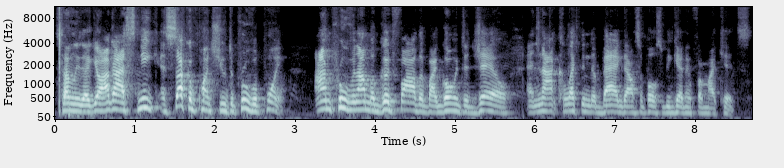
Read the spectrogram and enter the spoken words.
Suddenly, like, yo, I gotta sneak and sucker punch you to prove a point. I'm proving I'm a good father by going to jail and not collecting the bag that I'm supposed to be getting from my kids.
